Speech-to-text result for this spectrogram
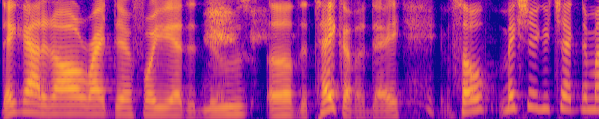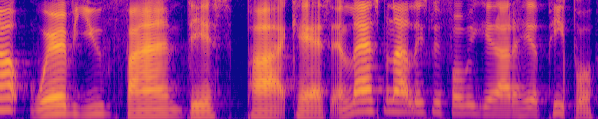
They got it all right there for you at the news of the take of the day. So make sure you check them out wherever you find this podcast. And last but not least, before we get out of here, people,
